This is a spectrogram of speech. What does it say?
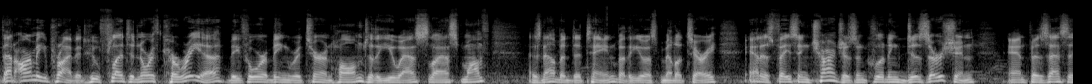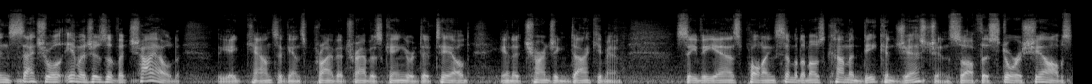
That Army private who fled to North Korea before being returned home to the U.S. last month has now been detained by the U.S. military and is facing charges including desertion and possessing sexual images of a child. The eight counts against Private Travis King are detailed in a charging document. CVS pulling some of the most common decongestants off the store shelves.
